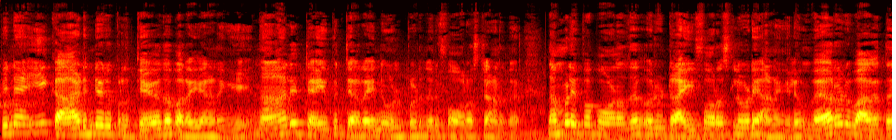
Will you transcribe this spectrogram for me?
പിന്നെ ഈ കാടിന്റെ ഒരു പ്രത്യേകത പറയുകയാണെങ്കിൽ നാല് ടൈപ്പ് ടെറൈനും ഉൾപ്പെടുന്ന ഒരു ഫോറസ്റ്റ് ആണിത്. നമ്മളിപ്പോൾ പോണത് ഒരു ഡ്രൈ ഫോറസ്റ്റിലൂടെ ആണെങ്കിലും വേറൊരു ഭാഗത്ത്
